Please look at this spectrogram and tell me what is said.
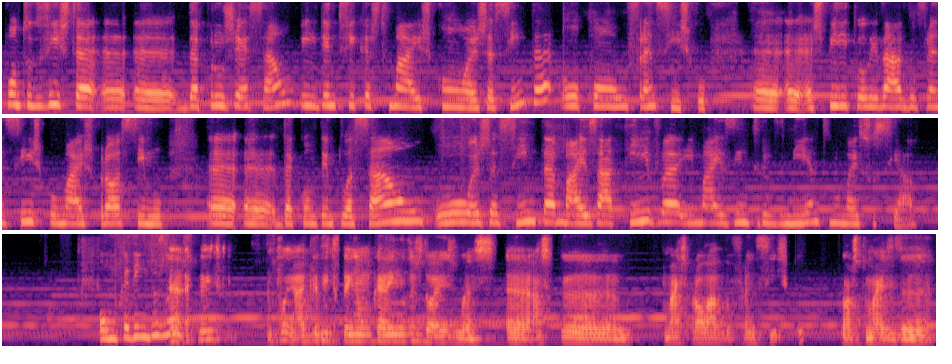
ponto de vista uh, uh, da projeção, identificas-te mais com a Jacinta ou com o Francisco? Uh, a espiritualidade do Francisco mais próximo da contemplação ou a Jacinta mais ativa e mais interveniente no meio social? Ou um bocadinho dos dois? foi, acredito que tenha um bocadinho dos dois, mas acho que mais para o lado do Francisco. Gosto mais de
